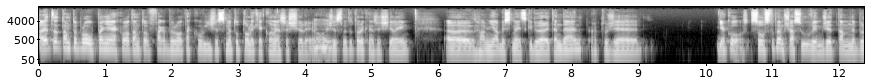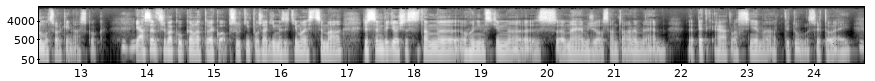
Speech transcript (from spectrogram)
Ale to, tam to bylo úplně jako, tam to fakt bylo takový, že jsme to tolik jako neřešili, jo? Mm-hmm. že jsme to tolik neřešili, uh, hlavně, aby jsme vždycky dojeli ten den, protože jako s vstupem času vím, že tam nebyl moc velký náskok. Mm-hmm. Já jsem třeba koukal na to jako absolutní pořadí mezi těma jezdcema, že jsem viděl, že se tam eh, honím s tím eh, s mém, že jo, s Antoánem mém, pětkrát vlastně má titul světový. Mm.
